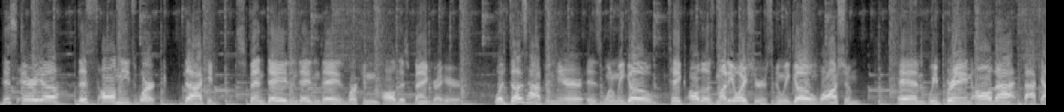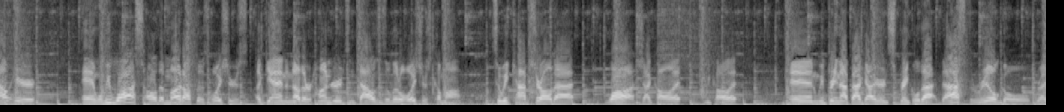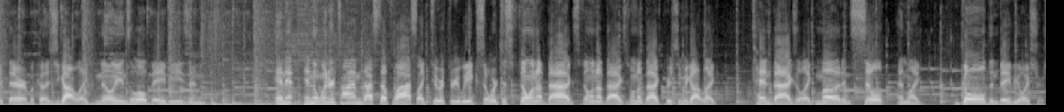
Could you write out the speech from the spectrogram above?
this area, this all needs work. That I could spend days and days and days working all this bank right here. What does happen here is when we go take all those muddy oysters and we go wash them and we bring all that back out here and when we wash all the mud off those oysters, again, another hundreds and thousands of little oysters come off. So we capture all that, wash, I call it, we call it, and we bring that back out here and sprinkle that. That's the real gold right there because you got like millions of little babies and and it, in the wintertime, that stuff lasts like two or three weeks. So we're just filling up bags, filling up bags, filling up bags. Pretty soon we got like 10 bags of like mud and silt and like gold and baby oysters.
